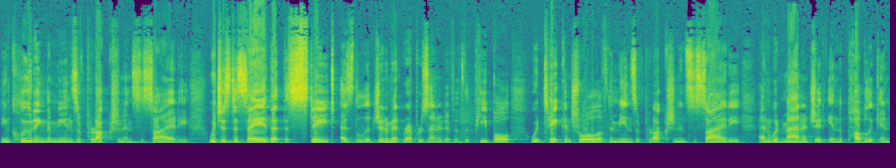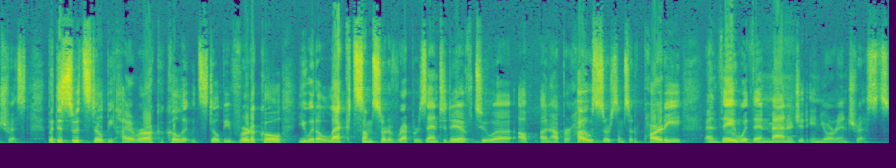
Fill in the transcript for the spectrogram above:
including the means of production in society, which is to say that the state, as the legitimate representative of the people, would take control of the means of production in society and would manage it in the public interest. But this would still be hierarchical, it would still be vertical. You would elect some sort of representative to a, an upper house or some sort of party, and they would then manage it in your interests.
